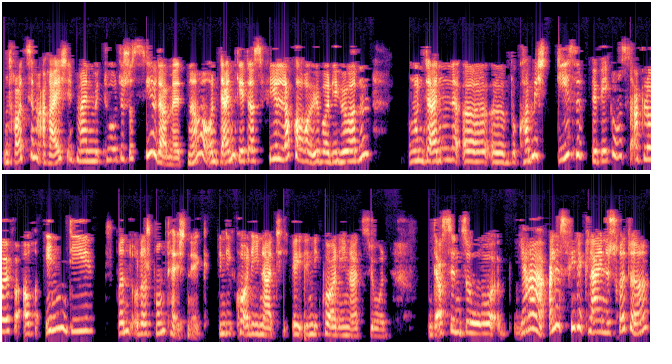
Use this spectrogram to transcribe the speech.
Und trotzdem erreiche ich mein methodisches Ziel damit. Ne? Und dann geht das viel lockerer über die Hürden. Und dann äh, äh, bekomme ich diese Bewegungsabläufe auch in die Sprint- oder Sprungtechnik, in die, Koordinat äh, in die Koordination. Das sind so, ja, alles viele kleine Schritte,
